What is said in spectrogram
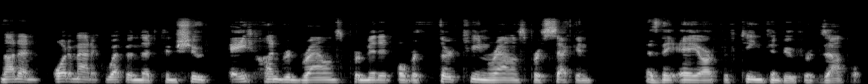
not an automatic weapon that can shoot 800 rounds per minute over 13 rounds per second, as the AR 15 can do, for example.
